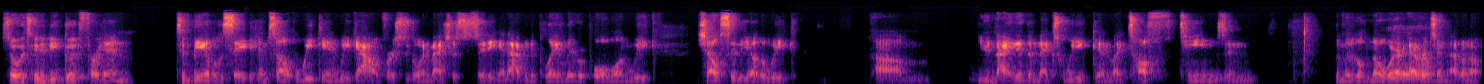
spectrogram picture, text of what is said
so it's going to be good for him to be able to save himself week in week out versus going to Manchester City and having to play Liverpool one week, Chelsea the other week, um, United the next week, and like tough teams in the middle of nowhere, yeah. Everton. I don't know.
